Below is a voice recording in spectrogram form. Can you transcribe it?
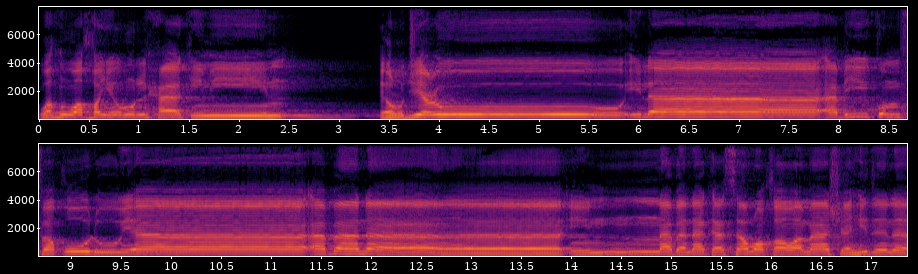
وهو خير الحاكمين. ارجعوا إلى أبيكم فقولوا يا أبانا إن ابنك سرق وما شهدنا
